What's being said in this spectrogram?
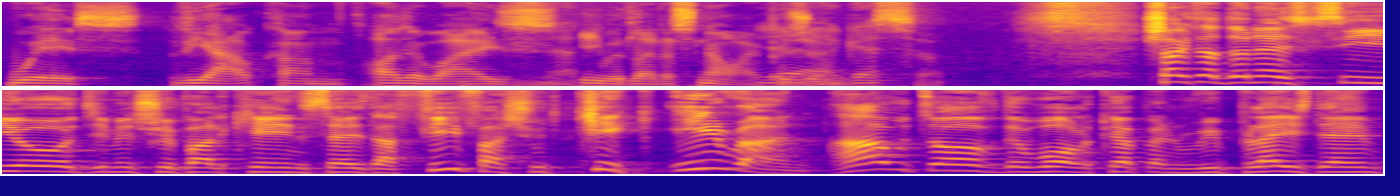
with the outcome. Otherwise, Yeah. he would let us know, I Yeah, presume. I guess so. Shakhtar Donetsk CEO Dimitri Palkin says that FIFA should kick Iran out of the World Cup and replace them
